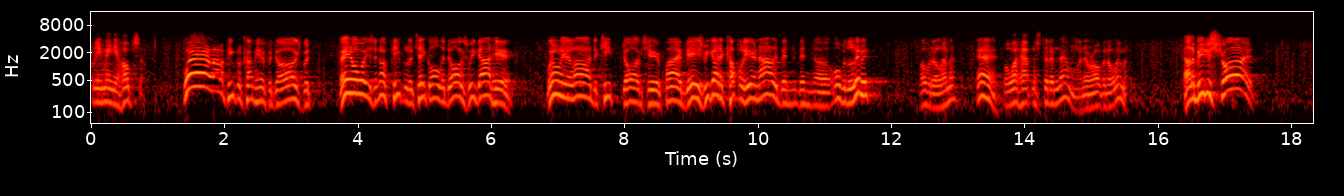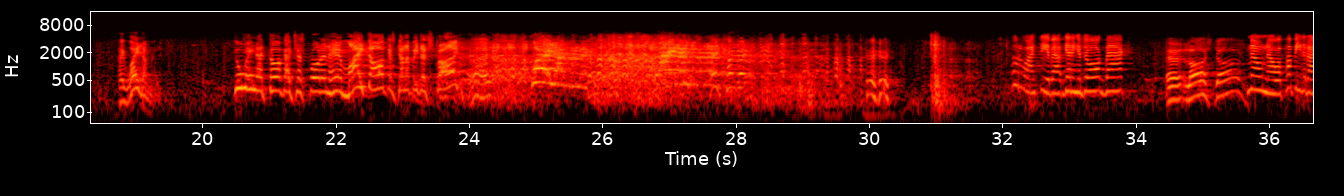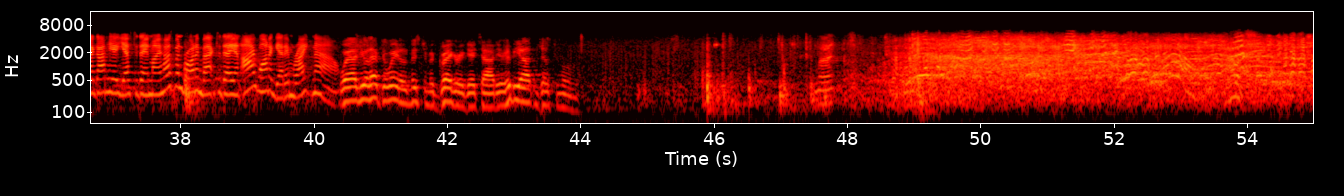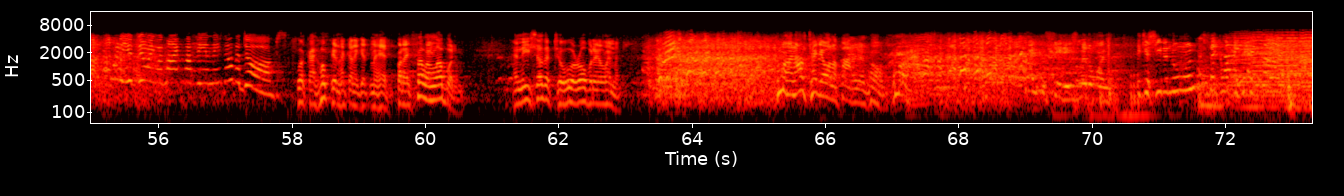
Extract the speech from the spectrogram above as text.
What do you mean you hope so? Well, a lot of people come here for dogs, but there ain't always enough people to take all the dogs we got here. We're only allowed to keep dogs here five days. We got a couple here now. They've been, been uh, over the limit. Over the limit? Yeah. Well, what happens to them then when they're over the limit? Gotta be destroyed. Hey, wait a minute. You mean that dog I just brought in here, my dog, is gonna be destroyed? All right. Wait a minute! Wait a minute! Who do I see about getting a dog back? Uh, lost dog? No, no, a puppy that I got here yesterday, and my husband brought him back today, and I want to get him right now. Well, you'll have to wait till Mr. McGregor gets out here. He'll be out in just a moment. Come on. Alice, What are you doing with my puppy and these other dogs? look, I hope you're not gonna get mad, but I fell in love with him. And these other two are over their limit. Come on, I'll tell you all about it at home. Come on. Wait to see these little ones. Did you see the new ones? Take a look at here.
